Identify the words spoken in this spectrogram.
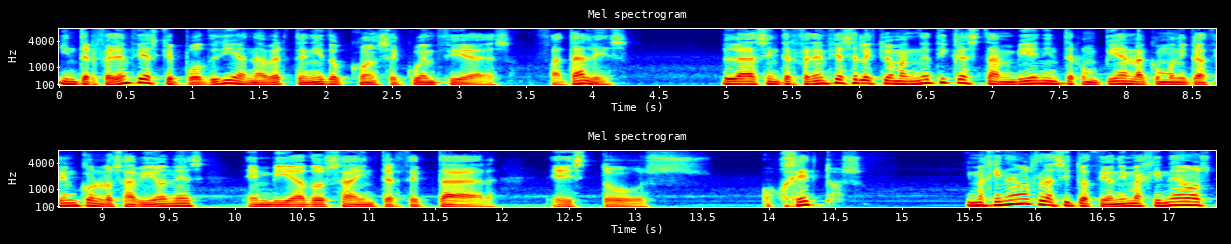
Interferencias que podrían haber tenido consecuencias fatales. Las interferencias electromagnéticas también interrumpían la comunicación con los aviones enviados a interceptar estos objetos. Imaginaos la situación, imaginaos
